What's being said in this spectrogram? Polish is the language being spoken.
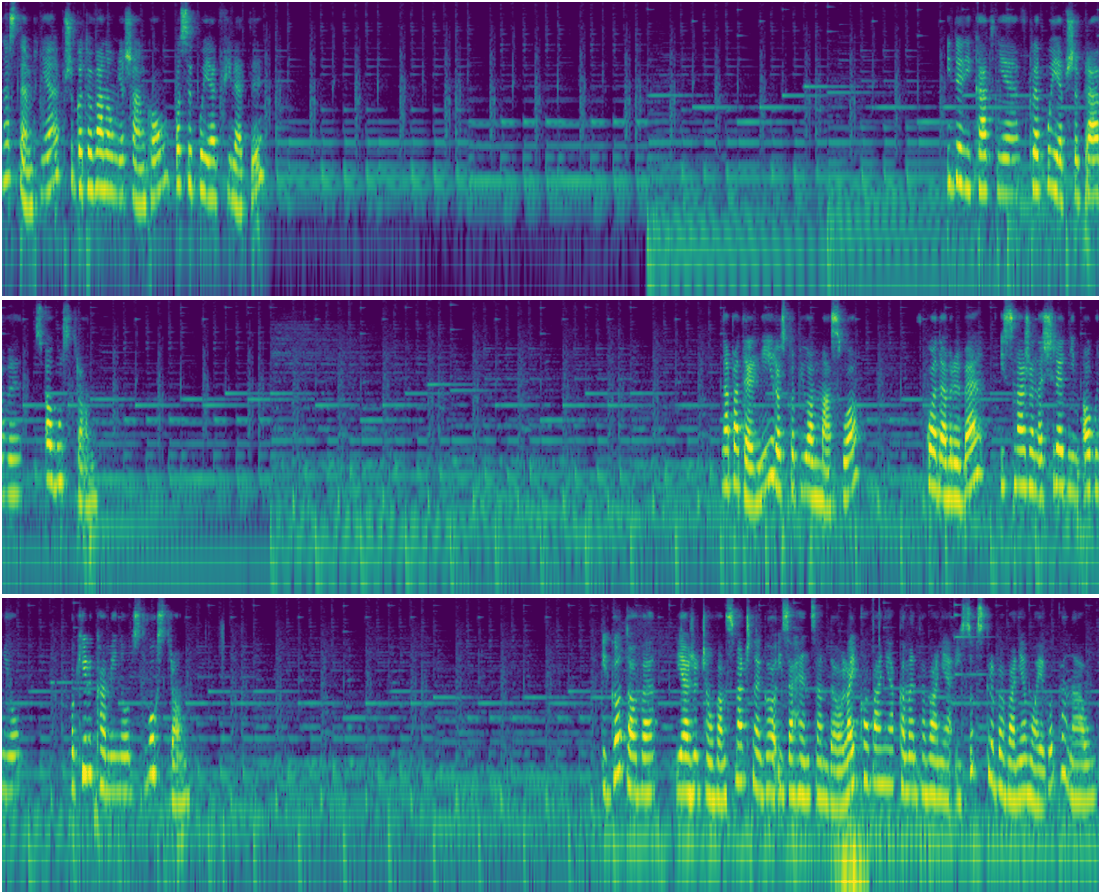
Następnie przygotowaną mieszanką posypuję filety. I delikatnie wklepuję przyprawy z obu stron. Na patelni roztopiłam masło, wkładam rybę i smażę na średnim ogniu po kilka minut z dwóch stron. I gotowe. Ja życzę Wam smacznego i zachęcam do lajkowania, komentowania i subskrybowania mojego kanału.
